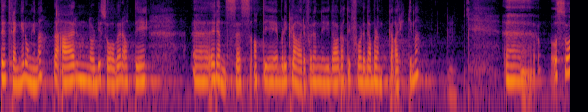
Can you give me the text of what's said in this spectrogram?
det trenger ungene. Det er når de sover at de eh, renses, at de blir klare for en ny dag, at de får de der blanke arkene. Eh, og så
